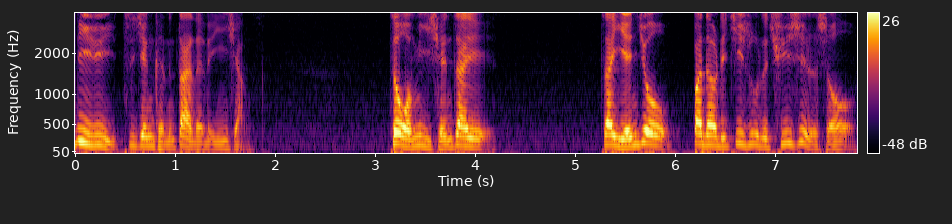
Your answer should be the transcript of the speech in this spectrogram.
利率之间可能带来的影响。这我们以前在在研究半导体技术的趋势的时候。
